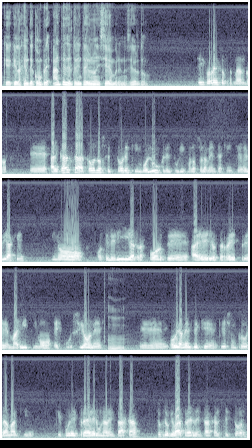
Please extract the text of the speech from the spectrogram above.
que, que la gente compre antes del 31 de diciembre, ¿no es cierto? Sí, correcto, Fernando. Eh, alcanza a todos los sectores que involucre el turismo, no solamente agencias de viaje, sino hotelería, transporte aéreo, terrestre, marítimo, excursiones. Mm. Eh, obviamente que, es un programa que, que puede traer una ventaja, yo creo que va a traer ventaja al sector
